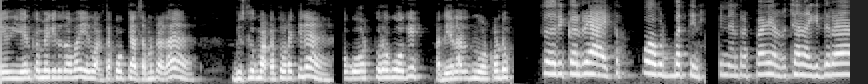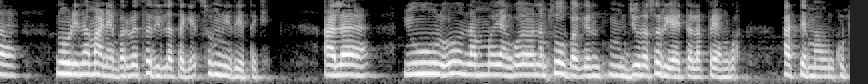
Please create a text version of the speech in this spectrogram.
ಏನು ಏನು ಕಮ್ಮಿ ಆಗಿದ್ದವ ಏನು ಹೊಲ್ತಕ್ಕೆ ಹೋಗಿ ಕೆಲಸ ಮಾಡ್ರಲ್ಲ ಬಿಸ್ಲಿಗೆ ಮಕ ತೋರಕಿಲ್ಲ? ಹೋಗಿ ಓಟ್ ಪೂರಗ ಹೋಗಿ. ಅದೇನಾದ್ರು ನೋಡ್ಕೊಂಡು. ಸರಿ ಕರ್ರಿ, ಆಯ್ತು. ಹೋಗ್ಬಿಟ್ಟು ಬರ್ತೀನಿ ಇನ್ನೇನ್ರಪ್ಪ ಎಲ್ಲರೂ ಚೆನ್ನಾಗಿದ್ದೀರಾ? ನೋಡಿ ನಮ್ಮ ಮನೆ ಬರ್ಬೇಕು ಸರಿ ಇಲ್ಲ ತಗೆ. ಸುಮ್ಮನಿರಿ ತಗೆ ಅಲ್ಲ, ಇವಳು ನಮ್ಮ ಹೆಂಗೋ, ನಮ್ಮ ಸೌಭಾಗ್ಯ ಜೀವನ ಸರಿ ಆಯ್ತಲ್ಲಪ್ಪ ಹೆಂಗೋ? ಅತ್ತೆ ಮಾವನ ಕುಟ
